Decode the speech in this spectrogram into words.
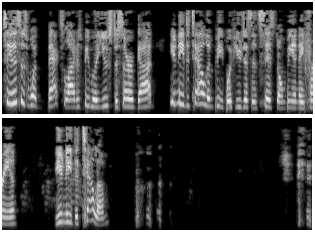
See, this is what backsliders, people are used to serve God. You need to tell them people if you just insist on being a friend. You need to tell them.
